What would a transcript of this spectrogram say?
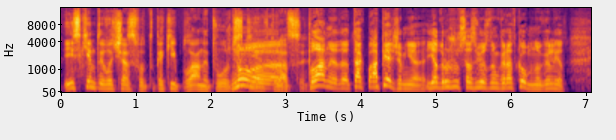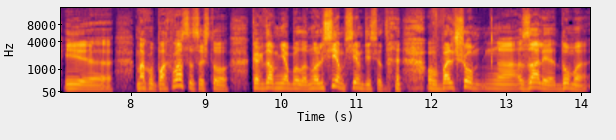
И с кем ты вот сейчас, вот какие планы творческие ну, вкратце? Планы, так, опять же мне, я дружу со Звездным городком много лет. И э, могу похвастаться, что когда у меня было 0770 в большом э, зале дома,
